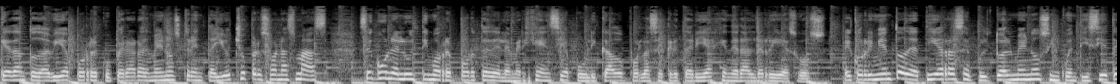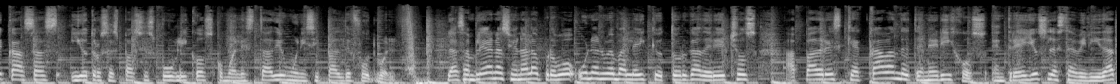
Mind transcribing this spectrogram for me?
quedan todavía por recuperar al menos 38 personas más, según el último reporte de la emergencia publicado por la Secretaría General de Riesgos. El corrimiento de tierra sepultó al menos 57 casas y otros espacios públicos como el Estadio Municipal de Fútbol. La Asamblea Nacional aprobó una nueva ley que otorga derechos a padres que acaban de tener hijos, entre ellos la estabilidad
